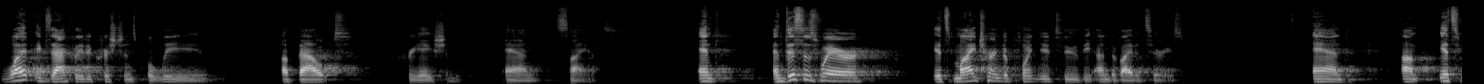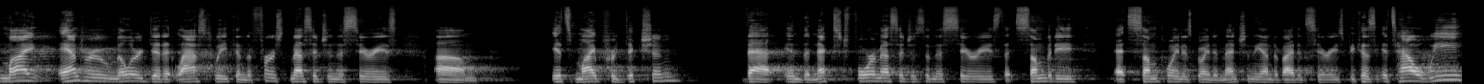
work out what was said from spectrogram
what exactly do Christians believe about creation and science? And, and this is where it's my turn to point you to the Undivided series. And um, it's my, Andrew Miller did it last week in the first message in this series. Um, it's my prediction that in the next four messages in this series that somebody at some point is going to mention the undivided series because it's how we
